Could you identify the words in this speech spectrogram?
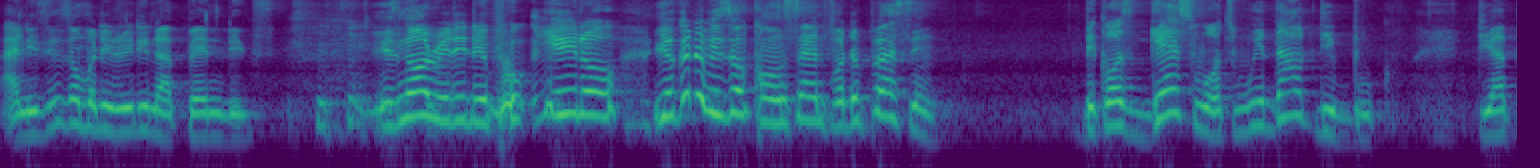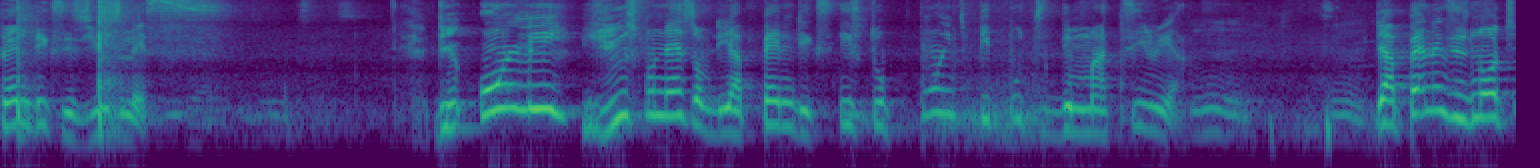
and you see somebody reading appendix. He's not reading the book. You know, you're going to be so concerned for the person. Because guess what? Without the book, the appendix is useless. The only usefulness of the appendix is to point people to the material. The appendix is not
